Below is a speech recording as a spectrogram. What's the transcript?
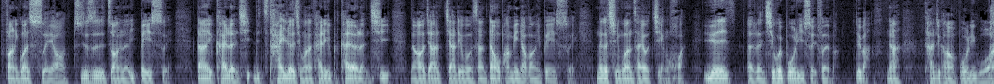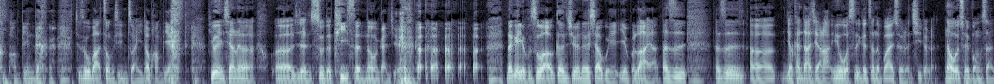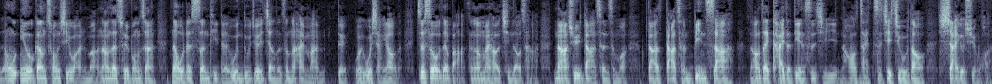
放了一罐水哦，就是装了一杯水。当然有开冷气，你太热情况下开了开了冷气，然后加加电风扇，但我旁边要放一杯水，那个情况才有减缓，因为呃冷气会剥离水分嘛，对吧？那他就刚好玻璃我旁边的，就是我把重心转移到旁边，有点像那个呃忍术的替身那种感觉。那个也不错啊，我个人觉得那个效果也也不赖啊。但是，但是呃，要看大家啦，因为我是一个真的不爱吹冷气的人。那我会吹风扇，然后我因为我刚冲洗完了嘛，然后再吹风扇，那我的身体的温度就会降得真的还蛮对我我想要的。这时候我再把刚刚买好的青草茶拿去打成什么，打打成冰沙，然后再开着电视机，然后再直接进入到下一个循环。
